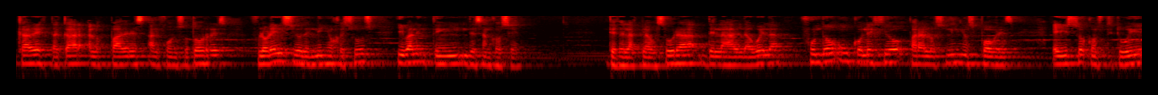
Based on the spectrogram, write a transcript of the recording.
cabe destacar a los padres Alfonso Torres, Florencio del Niño Jesús y Valentín de San José. Desde la clausura de la aldahuela fundó un colegio para los niños pobres e hizo constituir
